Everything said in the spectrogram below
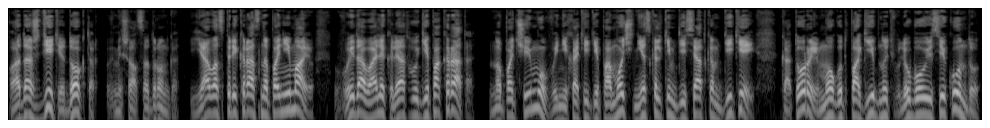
«Подождите, доктор», — вмешался Дронго. «Я вас прекрасно понимаю. Вы давали клятву Гиппократа. Но почему вы не хотите помочь нескольким десяткам детей, которые могут погибнуть в любую секунду?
